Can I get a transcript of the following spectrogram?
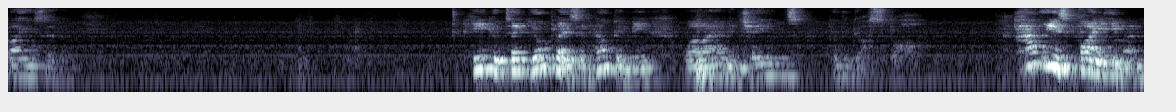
by your servant. He could take your place in helping me while I am in chains for the gospel. How is Philemon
